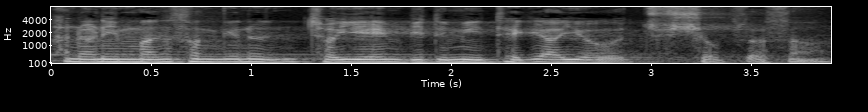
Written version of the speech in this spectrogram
하나님만 섬기는 저희의 믿음이 되게 하여 주시옵소서.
